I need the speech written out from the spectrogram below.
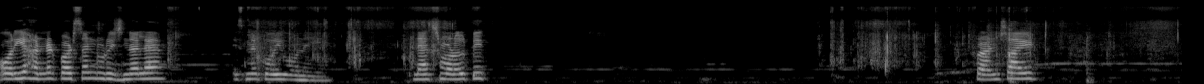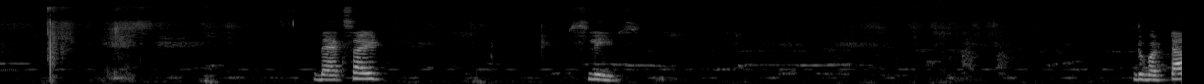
और ये हंड्रेड परसेंट औरिजिनल है। इसमें कोई वो नहीं है। Next model pic front side back side sleeves dupatta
